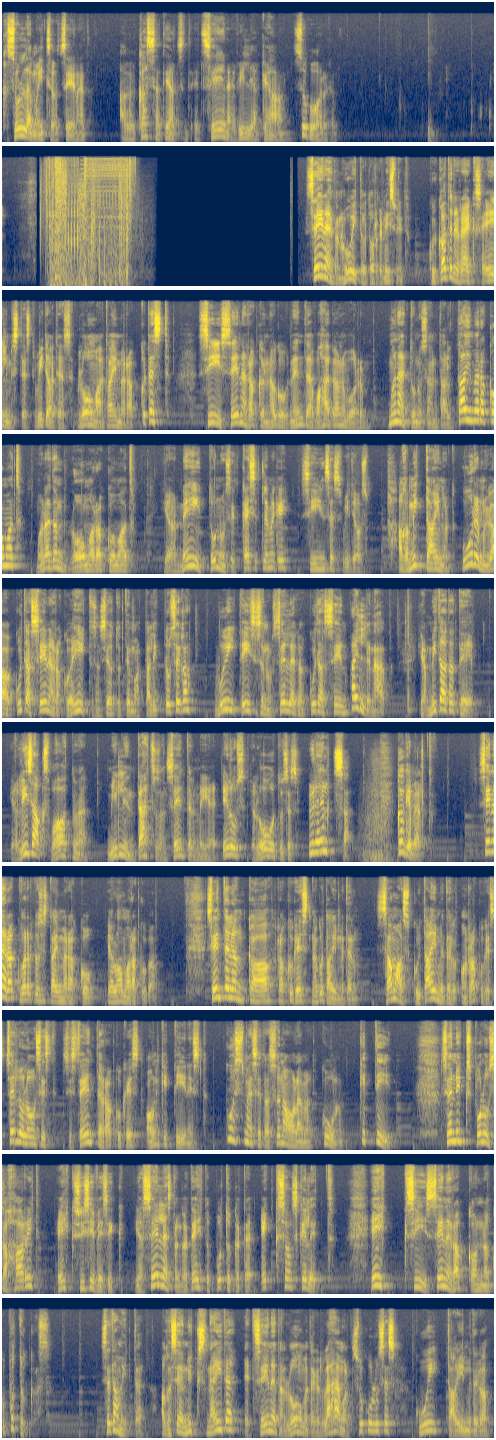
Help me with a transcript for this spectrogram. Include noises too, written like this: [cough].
kas sulle maitsevad seened, aga kas sa teadsid, et seeneviljakeha on suguorgan? seened on huvitavad organismid. kui Kadri rääkis eelmistes videodes looma- ja taimerakkudest, siis seenerakk on nagu nende vahepealne vorm. mõned tunnused on tal taimeraku omad, mõned on loomaraku omad ja neid tunnuseid käsitlemegi siinses videos aga mitte ainult, uurime ka, kuidas seeneraku ehitus on seotud tema talitlusega või teisisõnu sellega, kuidas seen välja näeb ja mida ta teeb. ja lisaks vaatame, milline tähtsus on seentel meie elus ja looduses üleüldse. kõigepealt seenerakk võrdluses taimeraku ja loomarakuga. seentel on ka rakukest nagu taimedel. samas kui taimedel on rakukest tselluloosist, siis seente rakukest on kitiinist. kus me seda sõna oleme kuulnud? kitiin see on üks polüsahaarid ehk süsivesik ja sellest on ka tehtud putukate eksoskelett. ehk siis seenerakk on nagu putukas. seda mitte, aga see on üks näide, et seened on loomadega lähemalt suguluses kui taimedega.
